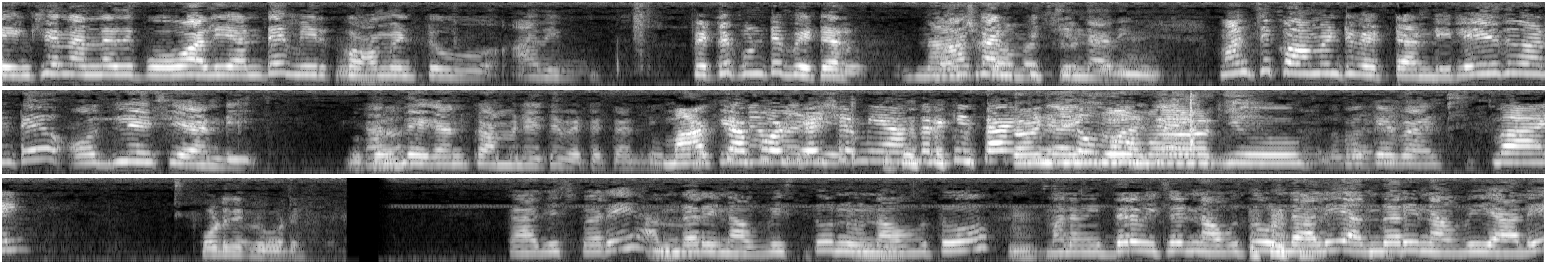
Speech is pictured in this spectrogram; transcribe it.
టెన్షన్ అన్నది పోవాలి అంటే మీరు కామెంట్ అది పెట్టకుంటే బెటర్. నాకు అనిపించింది అది. మంచి కామెంట్ పెట్టండి. లేదు అంటే వదిలేసేయండి. అంతేగాని కామెంట్ అయితే పెట్టకండి. మాకు సపోర్ట్ చేసే మీ అందరికి thank you okay bye bye Rajeshwari అందరి నవ్విస్తూ నువ్వు నవ్వుతూ మనం ఇద్దరం ఇట్లా నవ్వుతూ ఉండాలి అందరి నవ్వియాలి.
